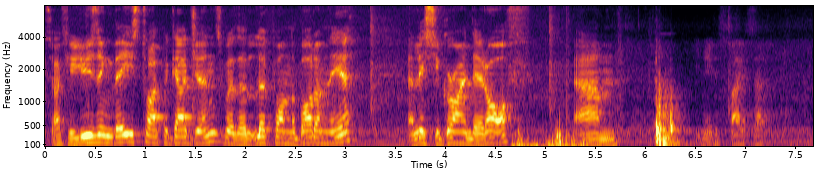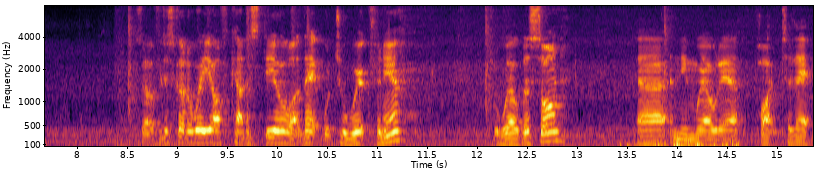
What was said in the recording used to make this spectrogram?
So if you're using these type of gudgeons with a lip on the bottom there, unless you grind that off, um, you need a spacer. So if I've just got a wee off cut of steel like that, which will work for now, we'll weld this on, uh, and then weld our pipe to that.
